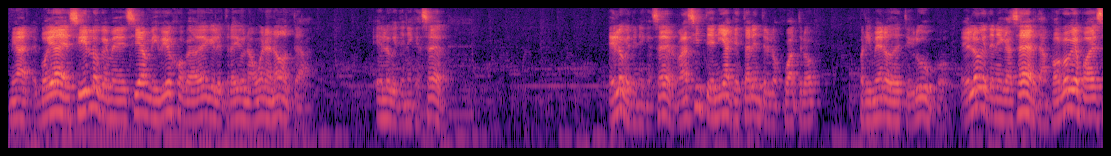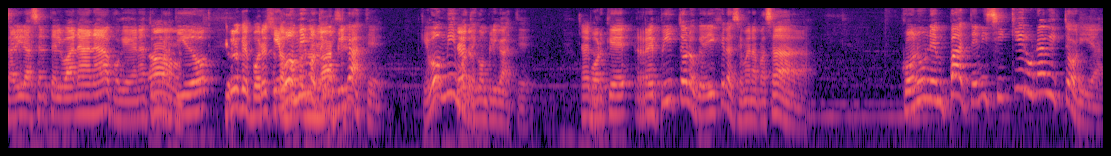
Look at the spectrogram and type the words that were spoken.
Mira, voy a decir lo que me decían mis viejos cada vez que le traía una buena nota. Es lo que tenés que hacer. Es lo que tenés que hacer. Racing tenía que estar entre los cuatro primeros de este grupo. Es lo que tenés que hacer. Tampoco que podés salir a hacerte el banana porque ganaste un partido. Creo que por eso Que vos mismo te complicaste. Que vos mismo te complicaste. Porque repito lo que dije la semana pasada. Con un empate, ni siquiera una victoria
